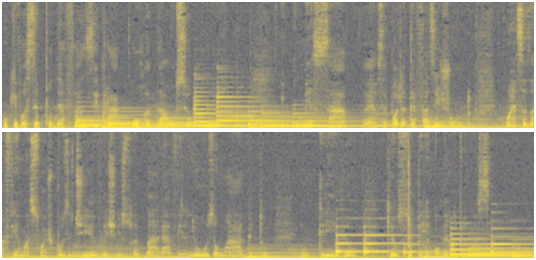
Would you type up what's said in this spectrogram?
O que você puder fazer para acordar o seu corpo e começar, né? Você pode até fazer junto com essas afirmações positivas. Isso é maravilhoso, é um hábito incrível que eu super recomendo para você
